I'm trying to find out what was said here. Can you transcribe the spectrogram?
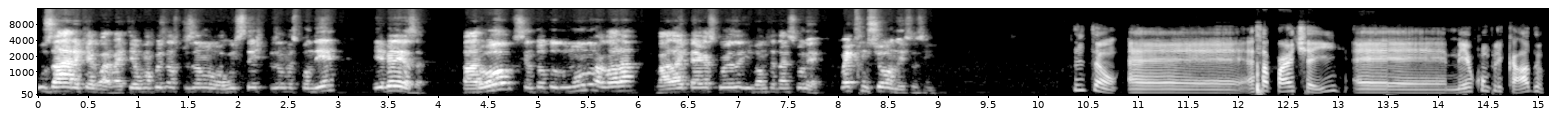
usar aqui agora. Vai ter alguma coisa que nós precisamos, algum incidente que precisamos responder, e beleza. Parou, sentou todo mundo, agora vai lá e pega as coisas e vamos tentar responder. Como é que funciona isso assim? Então, é... essa parte aí é meio complicado,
